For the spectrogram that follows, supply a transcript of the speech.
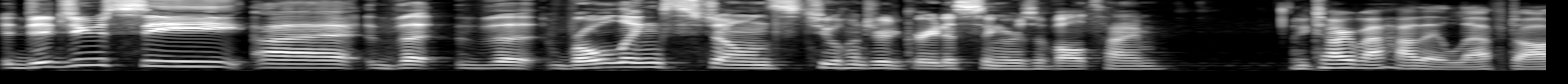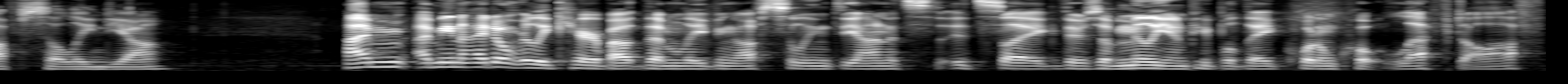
Did you see uh, the the Rolling Stones 200 greatest singers of all time? We talk about how they left off Celine Dion. I'm. I mean, I don't really care about them leaving off Celine Dion. It's it's like there's a million people they quote unquote left off,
